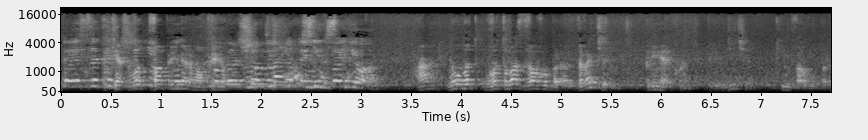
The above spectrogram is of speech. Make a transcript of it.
То есть это Я же вот два примера вам по привел. большому счету не твое. А? Ну вот, вот у вас два выбора. Давайте пример какой-нибудь приведите. Какие два выбора?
